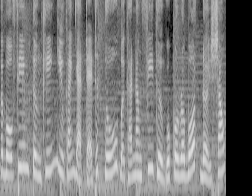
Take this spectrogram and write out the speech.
và bộ phim từng khiến nhiều khán giả trẻ thích thú bởi khả năng phi thường của cô robot đời 6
